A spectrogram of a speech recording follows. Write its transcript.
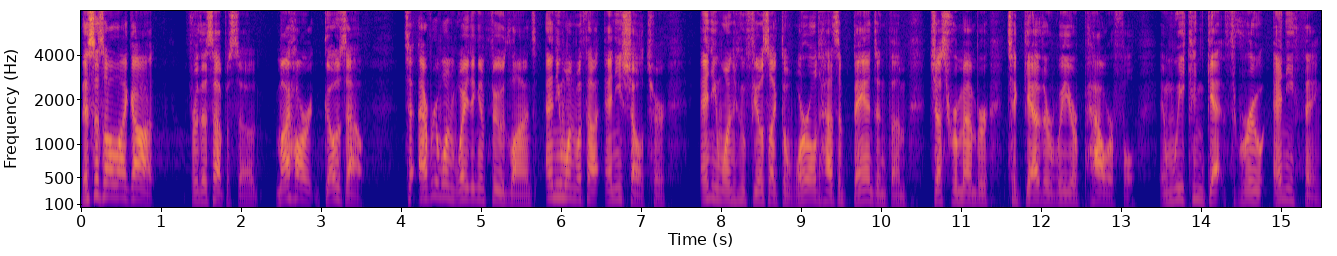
this is all I got for this episode. My heart goes out to everyone waiting in food lines, anyone without any shelter, anyone who feels like the world has abandoned them. Just remember, together we are powerful and we can get through anything.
